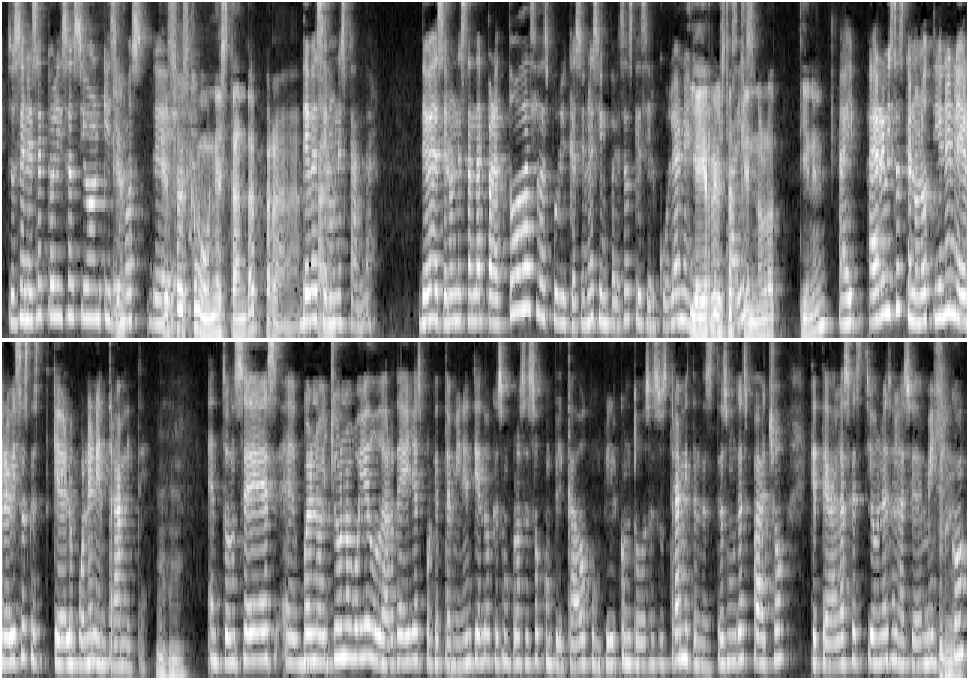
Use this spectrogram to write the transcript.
Entonces, en esa actualización que eh, hicimos de... Eso es como un estándar para... Debe ser un estándar. Debe de ser un estándar para todas las publicaciones impresas que circulan en ¿Y hay revistas que no lo tienen? Hay, hay revistas que no lo tienen y hay revistas que, que lo ponen en trámite. Entonces, eh, bueno, yo no voy a dudar de ellas porque también entiendo que es un proceso complicado cumplir con todos esos trámites. Necesitas un despacho que te haga las gestiones en la Ciudad de México.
